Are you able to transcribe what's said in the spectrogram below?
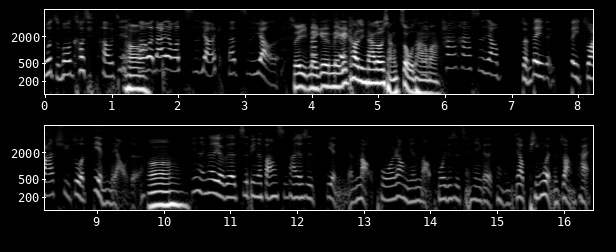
我只不过靠近他，我记得他问他要不要吃药，给他吃药了。所以每个每个靠近他都想揍他吗？他他是要准备着被抓去做电疗的。嗯，精神科有个治病的方式，它就是电你的脑波，让你的脑波就是呈现一个可能比较平稳的状态，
